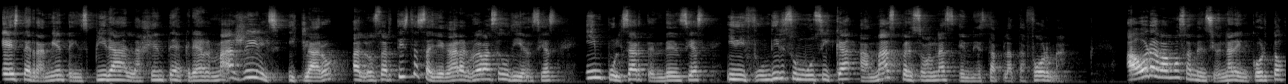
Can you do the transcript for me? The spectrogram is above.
Esta herramienta inspira a la gente a crear más reels y, claro, a los artistas a llegar a nuevas audiencias, impulsar tendencias y difundir su música a más personas en esta plataforma. Ahora vamos a mencionar en corto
